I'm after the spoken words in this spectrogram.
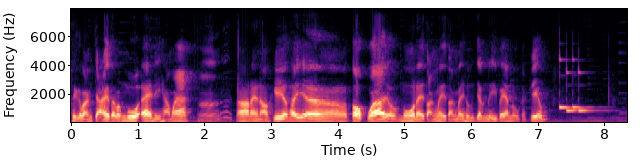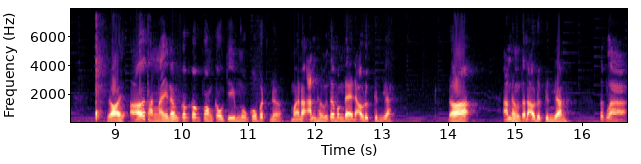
thì các bạn chạy tới bạn mua. Ê nị hào ma. Đó này nọ kia thấy uh, tốt quá. Rồi mua này tặng này tặng này hướng dẫn event rồi các kiểu. Rồi ở thằng này nó có, có, có một câu chuyện mùa covid nữa mà nó ảnh hưởng tới vấn đề đạo đức kinh doanh. Đó ảnh hưởng tới đạo đức kinh doanh. Tức là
